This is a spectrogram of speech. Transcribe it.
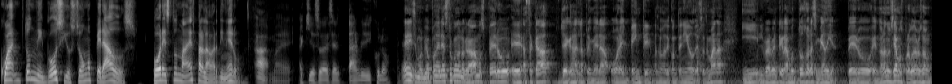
¿Cuántos negocios son operados por estos maes para lavar dinero? Ah, mae, aquí eso debe ser tan ridículo. Hey, se me olvidó poner esto cuando lo grabamos, pero eh, hasta acá llega la primera hora y 20 más o menos de contenido de esta semana y realmente grabamos dos horas y media, pero eh, no lo anunciamos por alguna razón,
